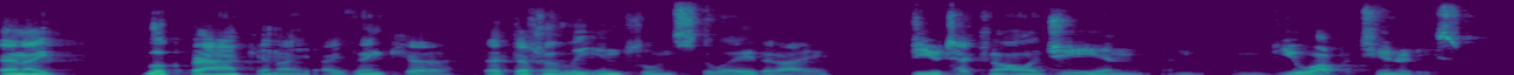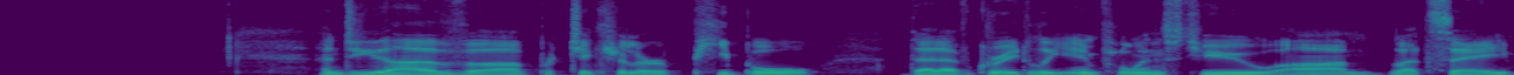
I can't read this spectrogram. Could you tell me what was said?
And I look back and I, I think uh, that definitely influenced the way that I view technology and, and, and view opportunities. And do you have uh, particular people that have greatly influenced you? Um, let's say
